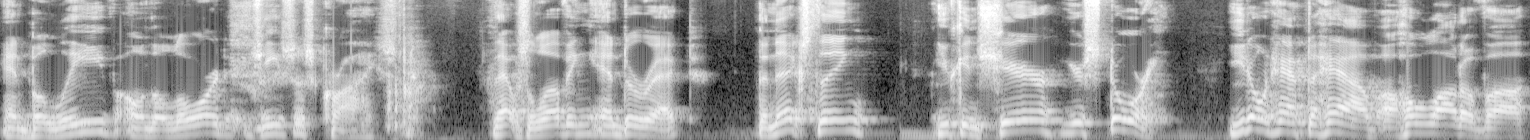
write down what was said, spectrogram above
and believe on the Lord Jesus Christ. That was loving and direct. The next thing, you can share your story. You don't have to have a whole lot of uh,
